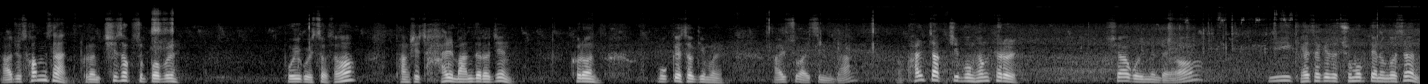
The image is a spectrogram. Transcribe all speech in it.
아주 섬세한 그런 치석 수법을 보이고 있어서 당시 잘 만들어진 그런 옥개석임을 알 수가 있습니다. 팔짝 지붕 형태를 취하고 있는데요. 이 개석에서 주목되는 것은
